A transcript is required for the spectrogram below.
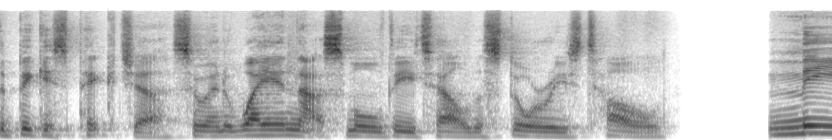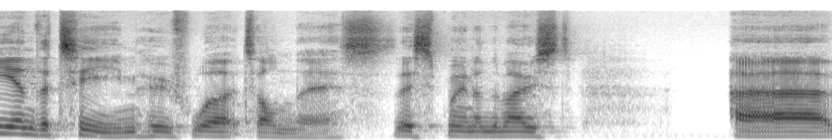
the biggest picture. So, in a way, in that small detail, the story's told. Me and the team who've worked on this, this has been one of the most uh,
